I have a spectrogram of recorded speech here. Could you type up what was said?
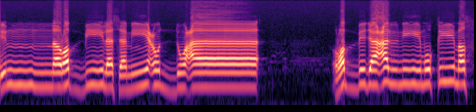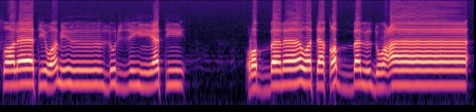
إِنَّ رَبِّي لَسَمِيعُ الدُّعَاءِ. رَبِّ اجْعَلْنِي مُقِيمَ الصَّلَاةِ وَمِن ذُرِّيَّتِي. رَبَّنَا وَتَقَبَّلْ دُعَاءِ.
